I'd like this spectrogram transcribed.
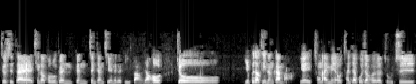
就是在青岛头路跟跟镇江街那个地方，然后就也不知道自己能干嘛，因为从来没有参加过任何的组织，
